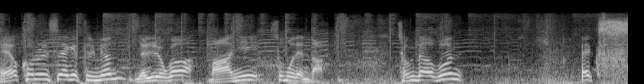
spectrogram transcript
에어컨을 세게 틀면 연료가 많이 소모된다. 정답은 X.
